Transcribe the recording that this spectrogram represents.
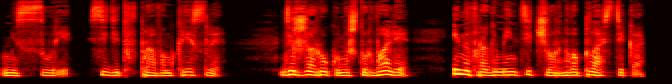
Миссури сидит в правом кресле, держа руку на штурвале и на фрагменте черного пластика,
